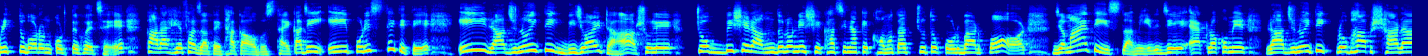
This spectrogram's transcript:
মৃত্যুবরণ করতে হয়েছে কারা হেফাজতে থাকা অবস্থায়। কাজেই এই পরিস্থিতিতে এই রাজনৈতিক বিজয়টা আসলে চব্বিশের আন্দোলনে শেখ হাসিনাকে ক্ষমতাচ্যুত করবার পর জামায়াতে ইসলামীর যে এক রকমের রাজনৈতিক প্রভাব সারা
